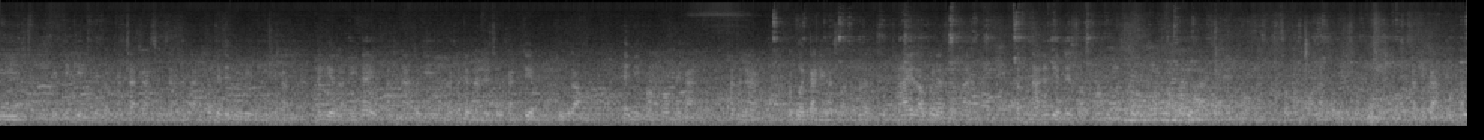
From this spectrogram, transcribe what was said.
ยีเด็กที่เก่งเกี่ยวกับทักษะการสื่อสารต่างๆก็จะได้มีเวทีให้กับนักเรียนเหล่านี้ได้พัฒนาตัวเองแล้วก็จะนำไปสู่การเตรียมครูเราให้มีความพร้อมในการพัฒนากระบวนการเรียนการสอนของเราสุดท้ายเราก็จะสามารถพัฒนานักเรียนได้สอดคล้องกับความนโยบายของสมรและการที่การครับ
